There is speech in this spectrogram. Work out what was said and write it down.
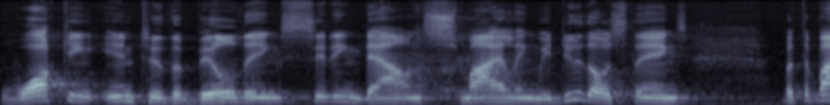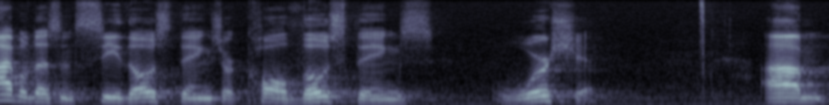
Walking into the building, sitting down, smiling, we do those things, but the Bible doesn't see those things or call those things worship. Um,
